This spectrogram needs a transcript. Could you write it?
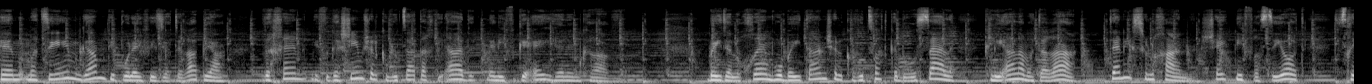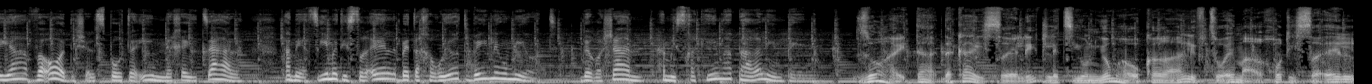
הם מציעים גם טיפולי פיזיותרפיה, וכן מפגשים של קבוצת אחיעד לנפגעי הלם קרב. בית הלוחם הוא ביתן של קבוצות כדורסל, כליאה למטרה, טניס שולחן, שייט נפרסיות, שחייה ועוד של ספורטאים נכי צה"ל, המייצגים את ישראל בתחרויות בינלאומיות, בראשן המשחקים הפראלימפיים. זו הייתה דקה ישראלית לציון יום ההוקרה לפצועי מערכות ישראל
